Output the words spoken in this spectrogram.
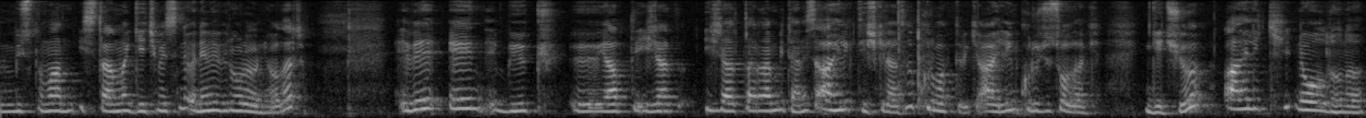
Müslüman İslam'a geçmesinde önemli bir rol oynuyorlar. E, ve en büyük e, yaptığı icraat, icraatlardan bir tanesi ahilik teşkilatını kurmak tabii ki. Ahiliğin kurucusu olarak geçiyor. Ahilik ne olduğunu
